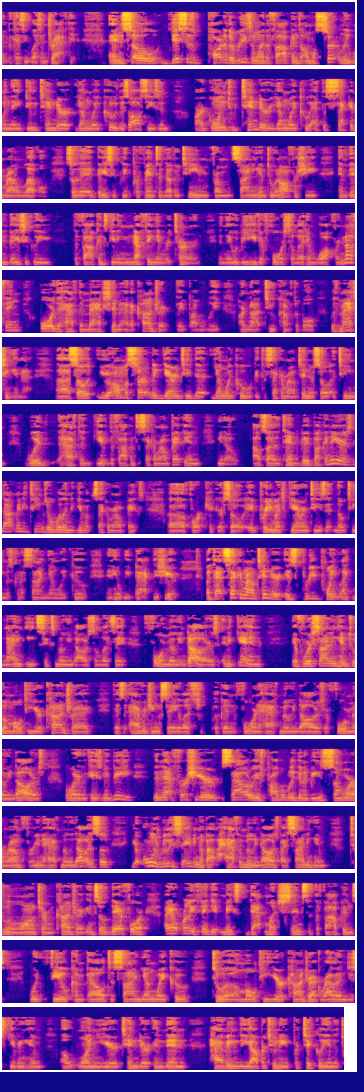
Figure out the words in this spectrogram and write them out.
because he wasn't drafted. And so this is part of the reason why the Falcons almost certainly, when they do tender Younghoe Koo this offseason, are going to tender Younghoe Koo at the second round level so that it basically prevents another team from signing him to an offer sheet and then basically the Falcons getting nothing in return and they would be either forced to let him walk for nothing or they have to match him at a contract they probably are not too comfortable with matching him at. Uh, so you're almost certainly guaranteed that Younghoe Koo will get the second round tender. So a team would have to give the Falcons a second round pick. And, you know, outside of the Tampa Bay Buccaneers, not many teams are willing to give up second round picks uh, for a kicker. So it pretty much guarantees that no team is going to sign Younghoe Koo and he'll be back this year. But that second round tender is three point like nine eight six million dollars. So let's say four million dollars. And again, if we're signing him to a multi-year contract that's averaging, say, let's again four and a half million dollars or four million dollars or whatever the case may be, then that first year salary is probably going to be somewhere around three and a half million dollars. So you're only really saving about half a million dollars by signing him to a long-term contract. And so therefore, I don't really think it makes that much sense that the Falcons would feel compelled to sign Younghoe Koo to a multi-year contract rather than just giving him a one-year tender and then having the opportunity, particularly in the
